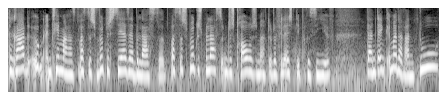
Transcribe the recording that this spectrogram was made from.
gerade irgendein Thema hast, was dich wirklich sehr, sehr belastet, was dich wirklich belastet und dich traurig macht oder vielleicht depressiv, dann denk immer daran, du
